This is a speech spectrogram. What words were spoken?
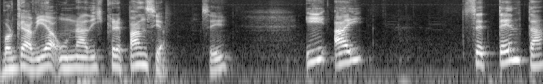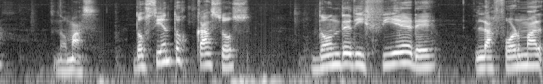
porque había una discrepancia, ¿sí? Y hay 70, no más, 200 casos donde difiere la forma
